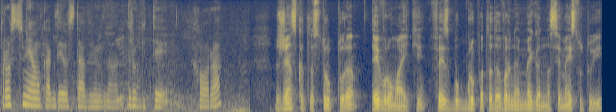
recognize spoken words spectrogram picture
просто няма как да я оставим на другите хора. Женската структура Евромайки, Фейсбук групата да върне Меган на семейството й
